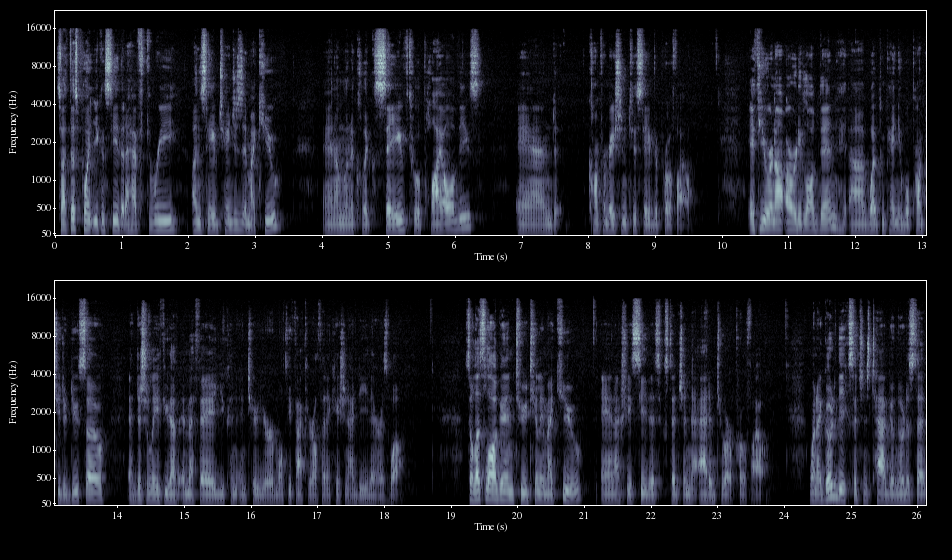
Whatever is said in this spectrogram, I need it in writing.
So at this point, you can see that I have three unsaved changes in my queue, and I'm going to click Save to apply all of these, and confirmation to save the profile. If you are not already logged in, uh, Web Companion will prompt you to do so. Additionally, if you have MFA, you can enter your multi-factor authentication ID there as well. So let's log into Tealium IQ and actually see this extension added to our profile. When I go to the extensions tab, you'll notice that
